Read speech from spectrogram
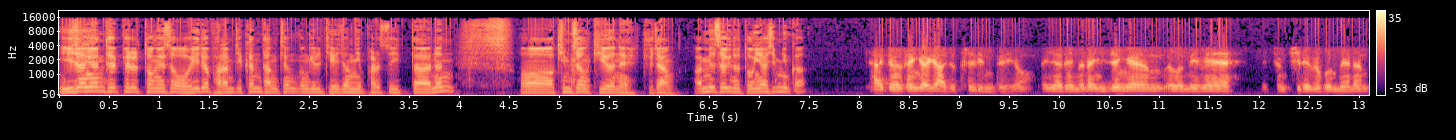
이정현 대표를 통해서 오히려 바람직한 당청 관계를 재정립할 수 있다는 어, 김성태 의원의 주장. 안민석 의원도 동의하십니까? 아, 저는 생각이 아주 틀린데요. 왜냐하면 이정현 의원님의 정치력을 보면은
